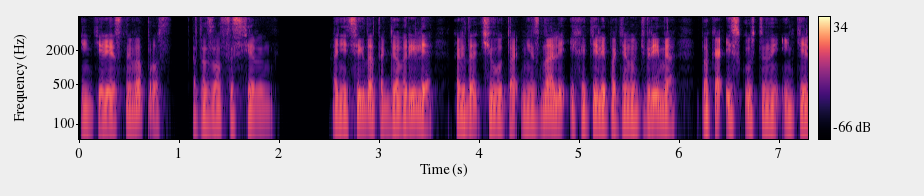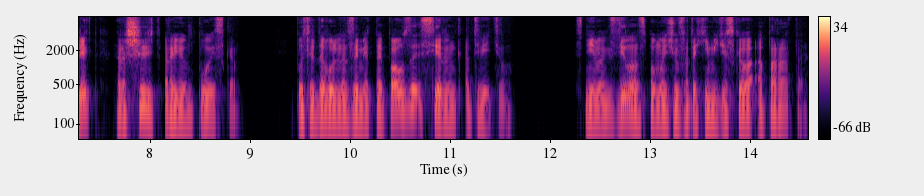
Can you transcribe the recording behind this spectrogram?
«Интересный вопрос», — отозвался Серлинг. Они всегда так говорили, когда чего-то не знали и хотели потянуть время, пока искусственный интеллект расширит район поиска. После довольно заметной паузы Серлинг ответил. Снимок сделан с помощью фотохимического аппарата.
